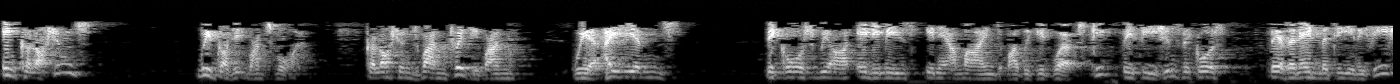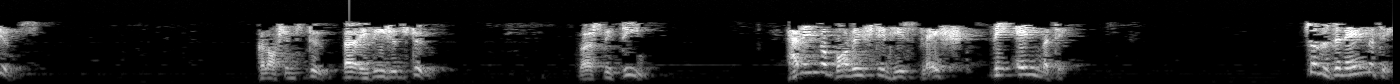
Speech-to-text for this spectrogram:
in Colossians, we've got it once more. Colossians 1.21, we are aliens because we are enemies in our mind by wicked works. Keep Ephesians because there's an enmity in Ephesians. Colossians 2, uh, Ephesians 2, verse 15 having abolished in his flesh the enmity. So there's an enmity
